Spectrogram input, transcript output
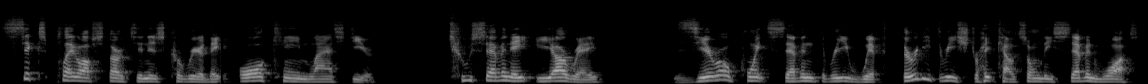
Six playoff starts in his career. They all came last year. 278 ERA, 0.73 whip, 33 strikeouts, only seven walks.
